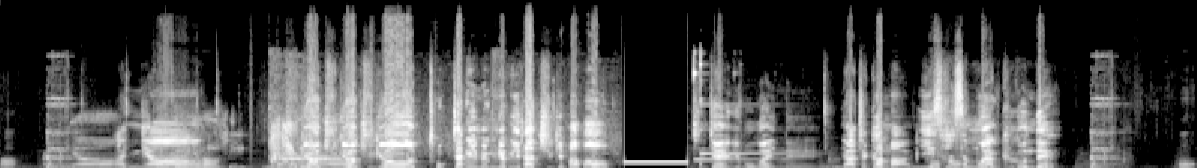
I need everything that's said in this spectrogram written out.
안녕. 안녕. 어, 새끼야. 죽여 죽여 죽여 족장의 명령이다 죽여. 진짜 여기 뭐가 있네. 야 잠깐만 이 이거 봐. 사슴 모양 그건데? 어?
